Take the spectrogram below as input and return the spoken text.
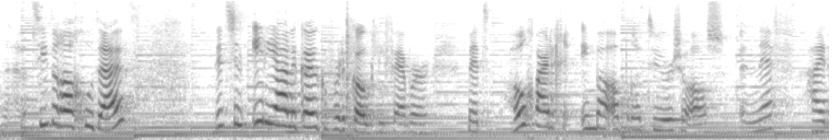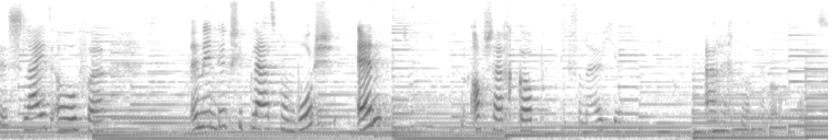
Nou, dat ziet er al goed uit. Dit is een ideale keuken voor de kookliefhebber. Met hoogwaardige inbouwapparatuur zoals een nef, hide slide oven, een inductieplaat van Bosch en een afzuigkap die vanuit je aanrechtblad naar boven komt.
